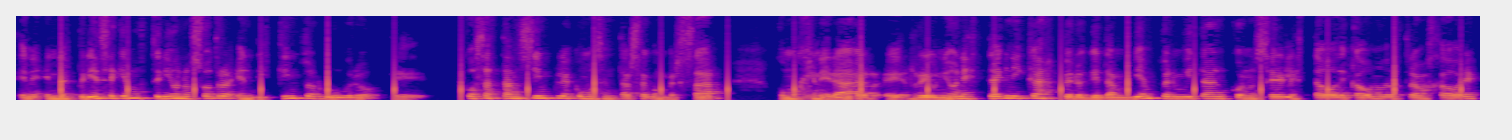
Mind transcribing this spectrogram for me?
en, la experiencia que hemos tenido nosotros en distintos rubros, eh, cosas tan simples como sentarse a conversar, como generar eh, reuniones técnicas, pero que también permitan conocer el estado de cada uno de los trabajadores,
